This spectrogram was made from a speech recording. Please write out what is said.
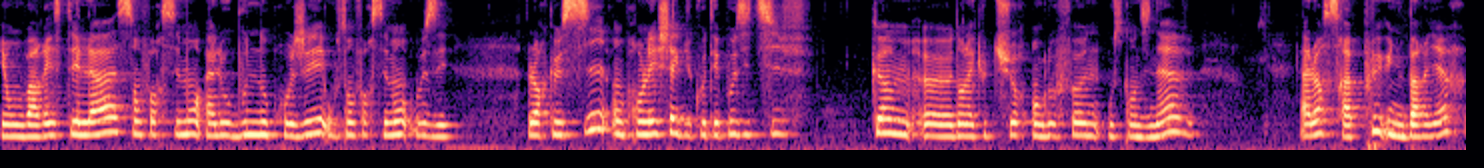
et on va rester là sans forcément aller au bout de nos projets ou sans forcément oser. Alors que si on prend l'échec du côté positif, comme euh, dans la culture anglophone ou scandinave, alors ce sera plus une barrière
